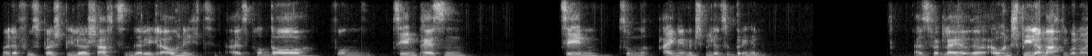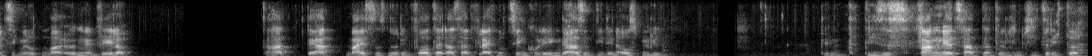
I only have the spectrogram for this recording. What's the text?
weil der Fußballspieler schafft es in der Regel auch nicht, als Pendant von zehn Pässen zehn zum eigenen Mitspieler zu bringen. Als Vergleich, also auch ein Spieler macht über 90 Minuten mal irgendeinen Fehler. Hat, der hat meistens nur den Vorteil, dass halt vielleicht noch zehn Kollegen da sind, die den ausbügeln. Den, dieses Fangnetz hat natürlich ein Schiedsrichter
